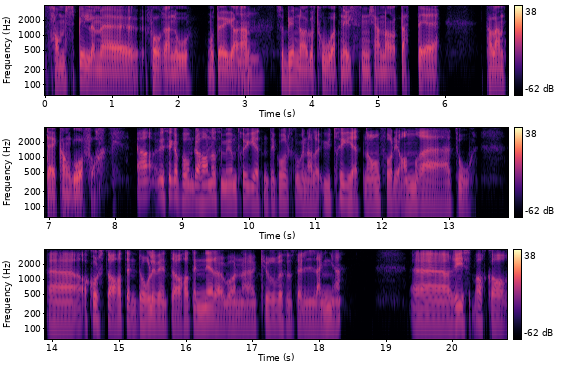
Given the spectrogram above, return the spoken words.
samspillet med foran nå mot Øygarden, så begynner jeg å tro at Nilsen kjenner at dette er talentet jeg kan gå for. Ja, Usikker på om det handler så mye om tryggheten til Kålskogen eller utryggheten overfor de andre to. Eh, Acosta har hatt en dårlig vinter, har hatt en nedadgående kurve som står lenge. Uh, Rismark har,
